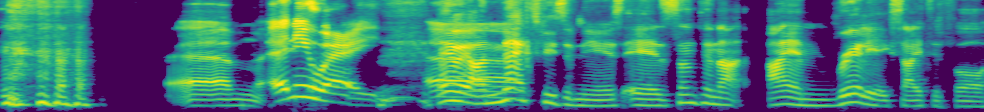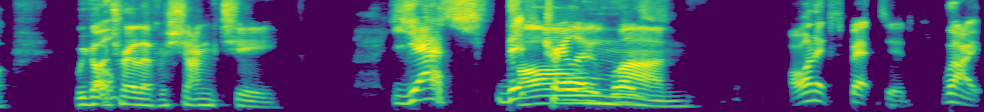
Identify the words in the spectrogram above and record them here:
no. Um. Anyway. anyway, our uh, next piece of news is something that I am really excited for. We got Oh. a trailer for Shang-Chi. Yes, this oh trailer was man. unexpected. Right.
